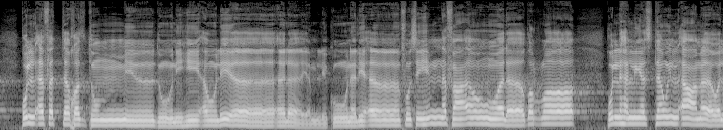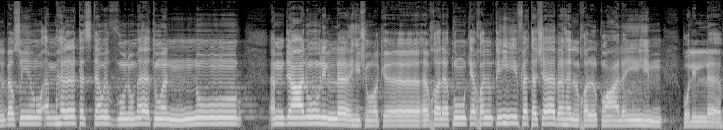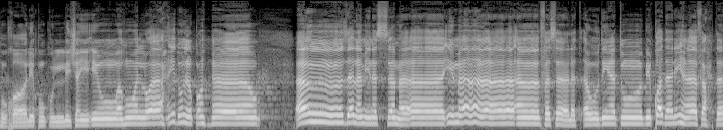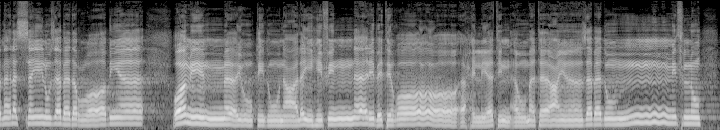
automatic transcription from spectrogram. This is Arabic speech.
قل أفاتخذتم من دونه أولياء لا يملكون لأنفسهم نفعا ولا ضرا. قل هل يستوي الأعمى والبصير أم هل تستوي الظلمات والنور؟ أم جعلوا لله شركاء خلقوا كخلقه فتشابه الخلق عليهم قل الله خالق كل شيء وهو الواحد القهار انزل من السماء ماء فسالت اوديه بقدرها فاحتمل السيل زبدا رابيا ومما يوقدون عليه في النار ابتغاء حليه أو متاع زبد مثله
